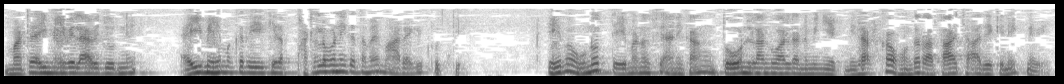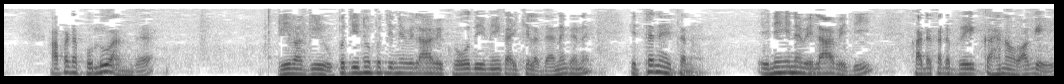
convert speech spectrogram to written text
මටයි මේ වෙලාවේ දුන්නේ ඇයි මෙහෙම කරේ කියලා පටලවන එක තමයි මායාවේ කෘත්‍යය. එහෙම වුණොත් ඒ මනුස්සයා නිකන් තෝන් ලනු අල්ලන මිනිහෙක් මිසක්ක හොඳ රතාචාර්ය කෙනෙක් නෙවෙයි. අපිට පුළුවන් ද ඒ වගේ උපදින උපදින වෙලාවේ ක්‍රෝධය මේකයි කියලා දැනගෙන එතන එතන එනේන වෙලාවේදී කඩ කඩ බ්‍රේක් ගහනවා වගේ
